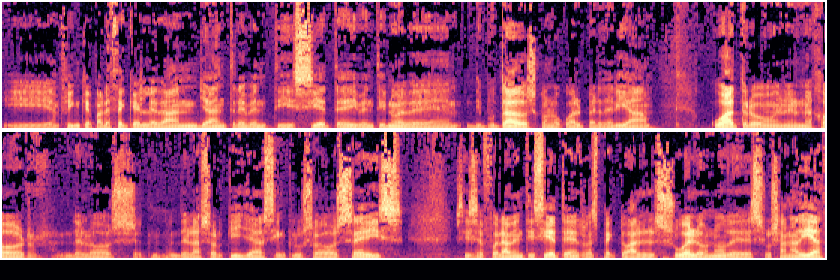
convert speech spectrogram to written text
y, en fin, que parece que le dan ya entre 27 y 29 diputados, con lo cual perdería cuatro en el mejor de los de las horquillas, incluso seis si se fuera a 27 respecto al suelo ¿no? de Susana Díaz.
